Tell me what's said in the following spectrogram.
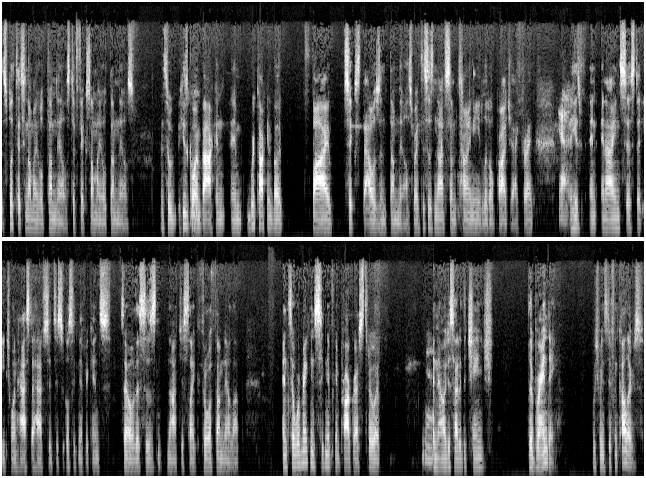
split testing all my old thumbnails to fix all my old thumbnails, and so he's going back and and we're talking about five six thousand thumbnails, right? This is not some tiny little project, right? Yeah. And he's and and I insist that each one has to have statistical significance. So this is not just like throw a thumbnail up, and so we're making significant progress through it. Yeah. And now I decided to change the branding, which means different colors,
